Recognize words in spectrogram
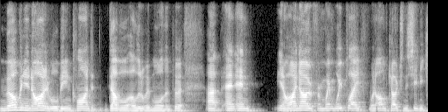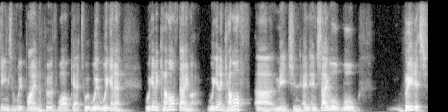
Melbourne United will be inclined to double a little bit more than Perth. Uh, and and you know, I know from when we played when I'm coaching the Sydney Kings and we're playing the Perth Wildcats, we, we, we're gonna we're gonna come off Damo. We're gonna come mm-hmm. off uh, Mitch and, and and say, well, we'll beat us.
